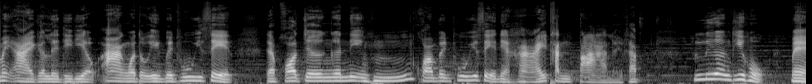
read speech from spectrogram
ไม่อายกันเลยทีเดียว อ้างว่าตัวเองเป็นผู้วิเศษ แต่พอเจอเงินนี่หืความเป็นผู้วิเศษเนี่ยหายทันตาเลยครับ เรื่องที่ 6แหม่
